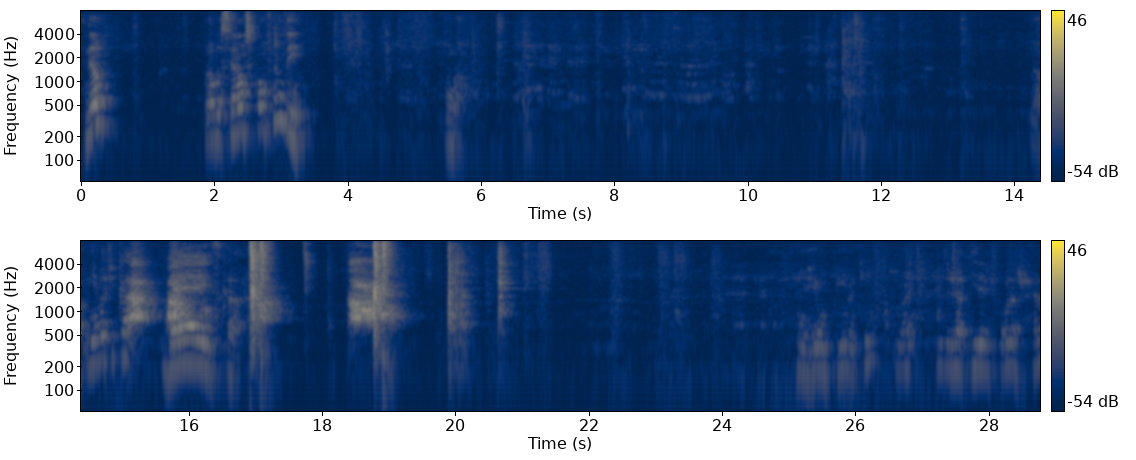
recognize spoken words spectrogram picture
Entendeu? Para você não se confundir. Vamos lá. A linha vai ficar 10, cara. Errei um pino aqui, mas já tira ele fora já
